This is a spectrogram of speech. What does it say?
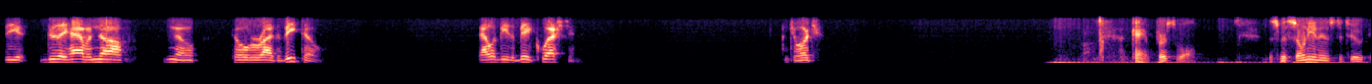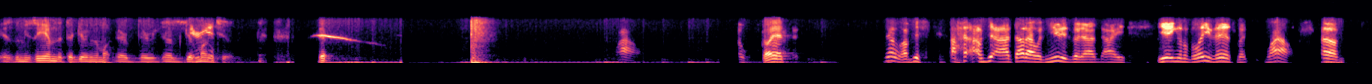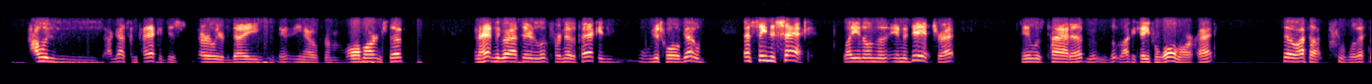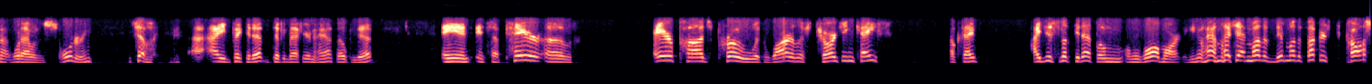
the do they have enough, you know, to override the veto? That would be the big question. George? Okay. First of all, the Smithsonian Institute is the museum that they're giving them they're they're going to give money to. That- Wow. Oh, Go ahead. no, I'm just. I, I, I thought I was muted, but I, I, you ain't gonna believe this, but wow. Um, I was. I got some packages earlier today, you know, from Walmart and stuff, and I happened to go out there to look for another package just a while ago. I seen the sack laying on the in the ditch, right? It was tied up. It looked like it came from Walmart, right? So I thought, well, that's not what I was ordering. So I, picked it up, took it back here in the house, opened it up, and it's a pair of AirPods Pro with wireless charging case. Okay, I just looked it up on on Walmart. You know how much that mother them motherfuckers cost?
